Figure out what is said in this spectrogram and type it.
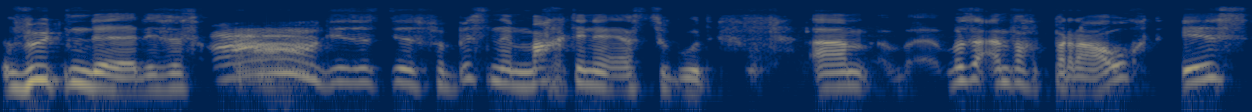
wütende, dieses, oh, dieses, dieses verbissene macht ihn ja erst so gut. Ähm, was er einfach braucht, ist,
